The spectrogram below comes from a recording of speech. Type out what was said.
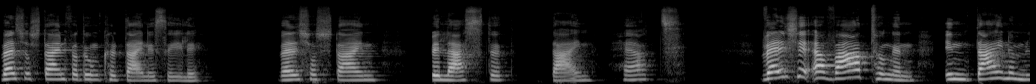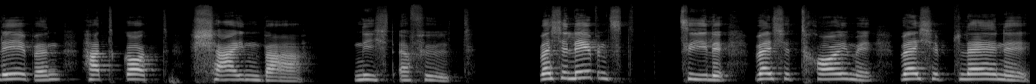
Welcher Stein verdunkelt deine Seele? Welcher Stein belastet dein Herz? Welche Erwartungen in deinem Leben hat Gott scheinbar nicht erfüllt? Welche Lebensziele, welche Träume, welche Pläne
